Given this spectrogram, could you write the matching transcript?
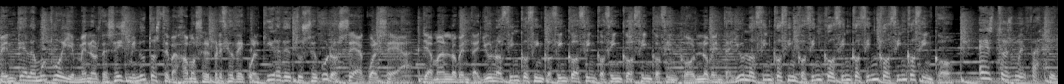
Vente a la mutua y en menos de seis minutos te bajamos el precio de cualquiera de tus seguros, sea cual sea. Llama al 91 555 5555. 91 555 5555. Esto es muy fácil.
